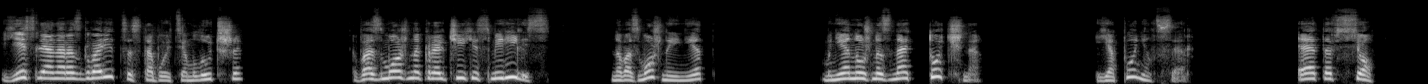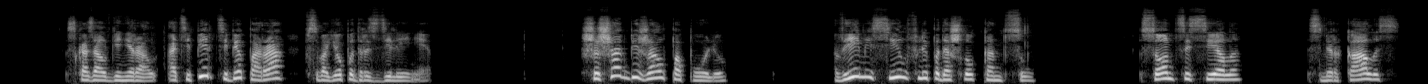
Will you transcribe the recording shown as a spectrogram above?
Если она разговорится с тобой, тем лучше. Возможно, крольчихи смирились, но, возможно, и нет. Мне нужно знать точно. Я понял, сэр. Это все, — сказал генерал, — а теперь тебе пора в свое подразделение. Шишак бежал по полю. Время Силфли подошло к концу. Солнце село, смеркалось,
